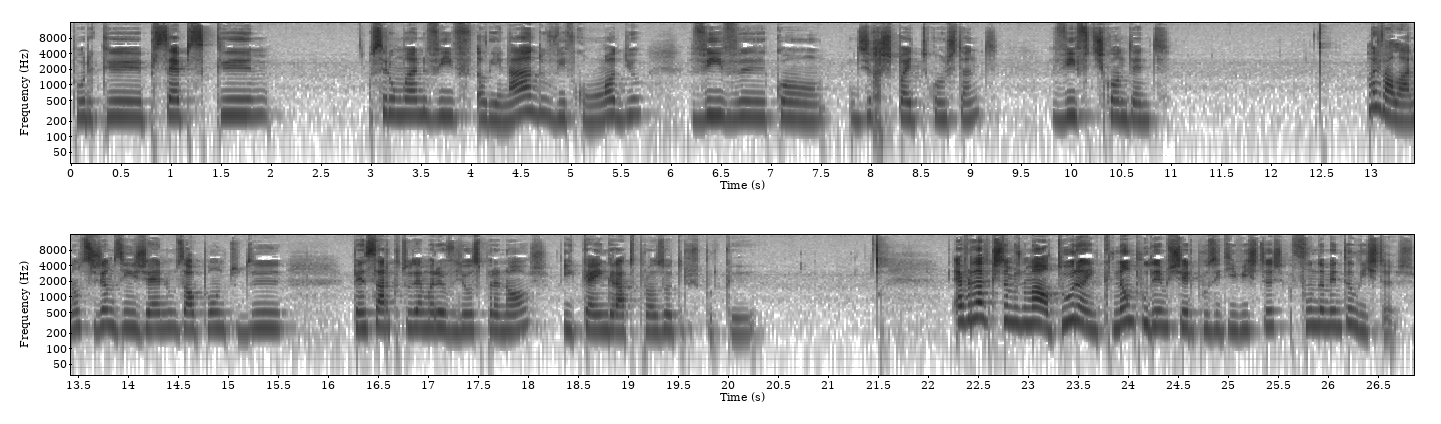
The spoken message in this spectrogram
porque percebe-se que o ser humano vive alienado, vive com ódio, vive com desrespeito constante, vive descontente. Mas vá lá, não sejamos ingênuos ao ponto de pensar que tudo é maravilhoso para nós e que é ingrato para os outros, porque é verdade que estamos numa altura em que não podemos ser positivistas fundamentalistas.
